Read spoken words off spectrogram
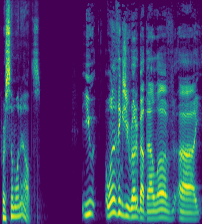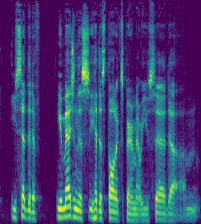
for someone else. You one of the things you wrote about that I love. Uh, you said that if you imagine this, you had this thought experiment where you said, um,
